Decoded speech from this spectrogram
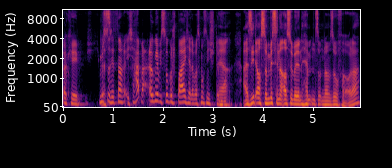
Okay, ich müsste das jetzt nach. Ich habe irgendwie habe ich so gespeichert, aber es muss nicht stimmen. Ja. Also sieht auch so ein bisschen aus wie bei den Hamptons unterm Sofa, oder?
